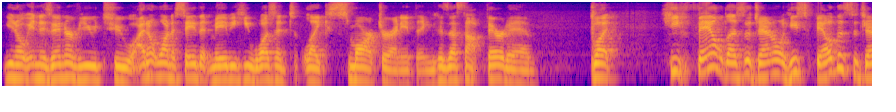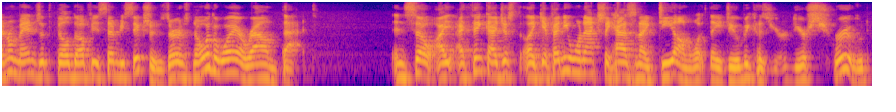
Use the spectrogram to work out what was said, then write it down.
you know in his interview to. I don't want to say that maybe he wasn't like smart or anything because that's not fair to him, but he failed as the general. He's failed as the general manager of the Philadelphia 76ers. There's no other way around that. And so I, I think I just like if anyone actually has an idea on what they do because you're you're screwed.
